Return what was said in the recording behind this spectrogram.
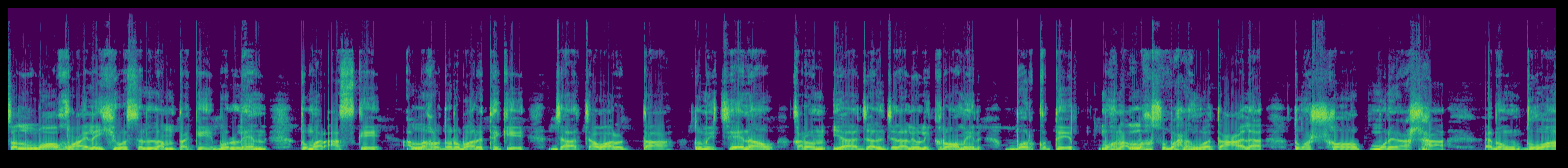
সাল্লাল্লাহু আলাইহি ওয়াসাল্লাম তাকে বললেন, তোমার আজকে আল্লাহর দরবারে থেকে যা চাওয়ার তা তুমি চেয়ে নাও, কারণ ইয়া জাল জালাল অলি ক্রমের বরকতে মহান আল্লাহ সুবাহ তোমার সব মনের আশা এবং দোয়া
